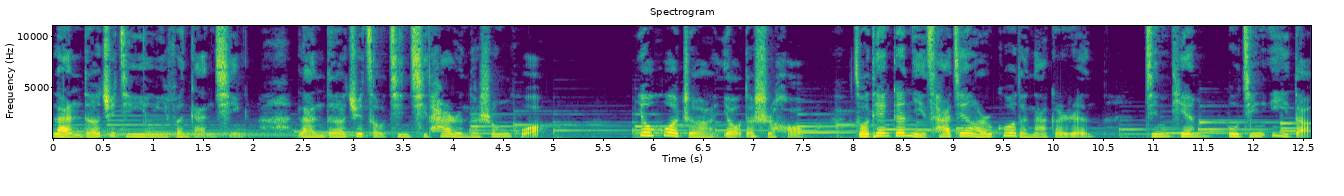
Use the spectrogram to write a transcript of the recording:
懒得去经营一份感情。懒得去走进其他人的生活，又或者有的时候，昨天跟你擦肩而过的那个人，今天不经意的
